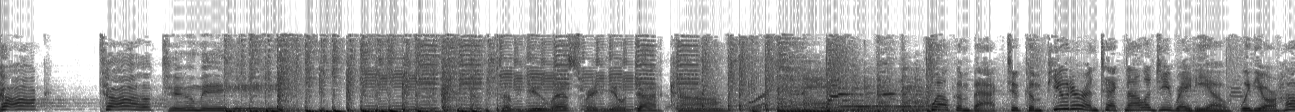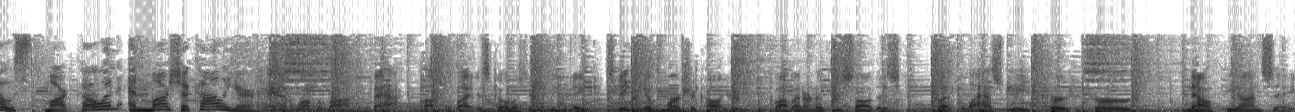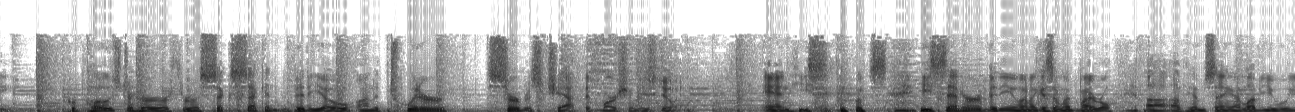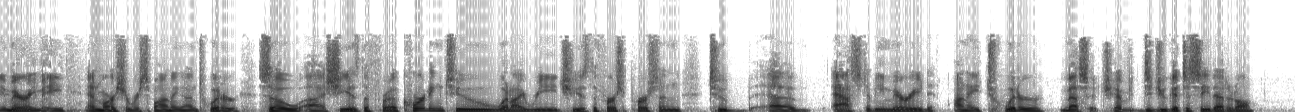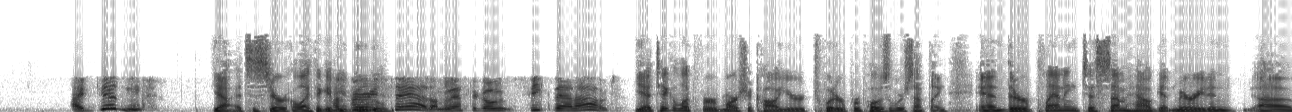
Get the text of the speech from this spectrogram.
Talk, talk to me. WSRadio.com. Welcome back to Computer and Technology Radio with your hosts, Mark Cohen and Marsha Collier. And welcome back. Bob Levitus co-hosting with me today. Speaking of Marsha Collier, Bob, I don't know if you saw this, but last week, Kurt, her now fiance, proposed to her through a six second video on a Twitter service chat that Marsha was doing. And he, he sent her a video, and I guess it went viral, uh, of him saying, I love you, will you marry me? And Marsha responding on Twitter. So, uh, she is the, according to what I read, she is the first person to, uh, ask to be married on a Twitter message. Have, did you get to see that at all? I didn't. Yeah, it's hysterical. I think if I'm you very Google, I'm gonna have to go seek that out. yeah, take a look for Marsha Collier Twitter proposal or something, and they're planning to somehow get married and. Uh,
